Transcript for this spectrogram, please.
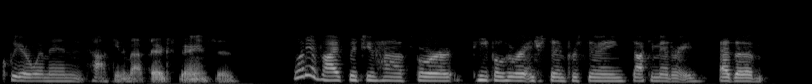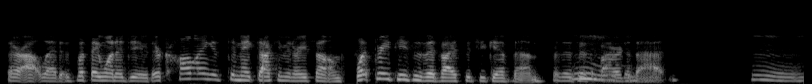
queer women talking about their experiences. What advice would you have for people who are interested in pursuing documentary as a their outlet is what they want to do. Their calling is to make documentary films. What three pieces of advice would you give them for those who aspire to hmm. that? Hmm.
